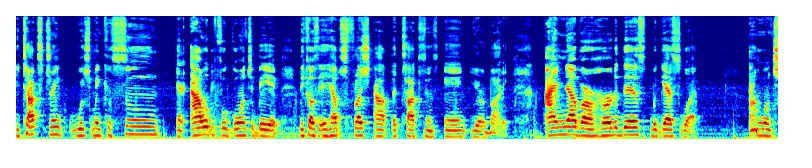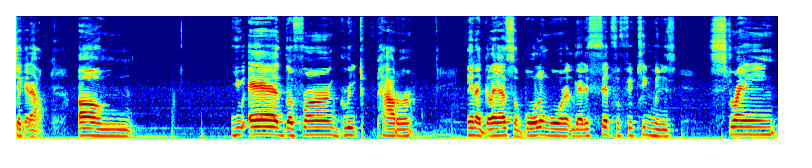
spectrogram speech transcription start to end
Detox drink which may consume an hour before going to bed because it helps flush out the toxins in your body. I never heard of this, but guess what? I'm to check it out. Um, you add the fern Greek powder in a glass of boiling water. Let it sit for 15 minutes. Strain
